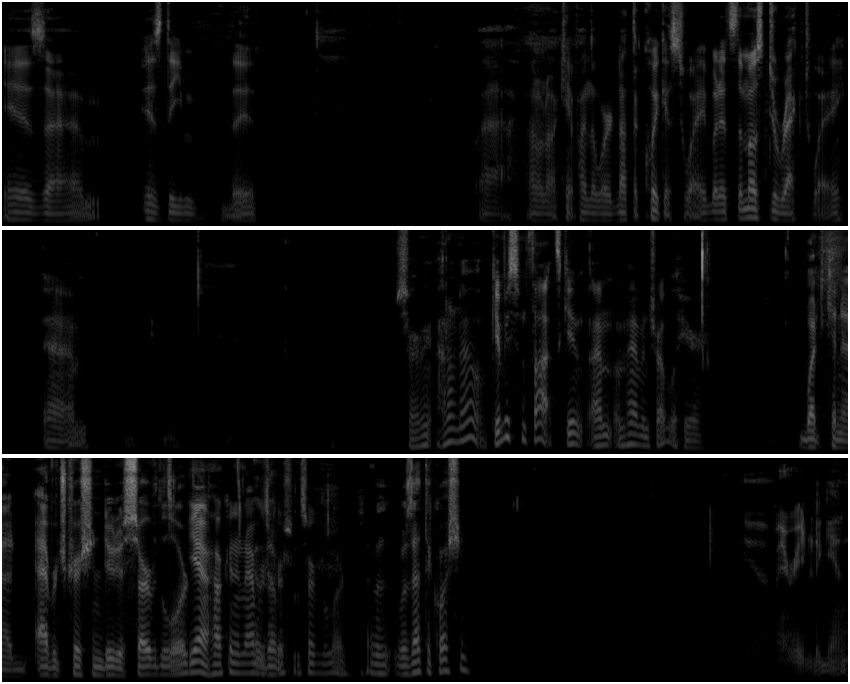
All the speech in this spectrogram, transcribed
is um, is the the uh, I don't know. I can't find the word. Not the quickest way, but it's the most direct way. Um, serving. I don't know. Give me some thoughts. Give. I'm I'm having trouble here. what can an average Christian do to serve the Lord? Yeah, how can an average that- Christian serve the Lord? Was, was that the question? Yeah, let me read it again.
